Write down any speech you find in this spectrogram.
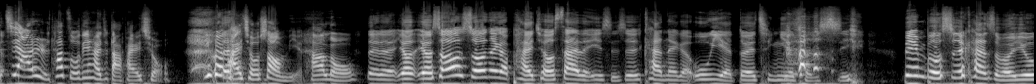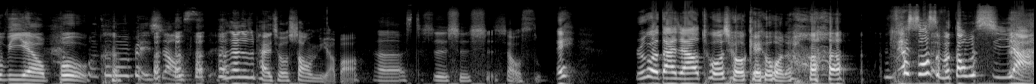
在假日，他昨天还去打排球，因为排球少年。Hello，对对，有有时候说那个排球赛的意思是看那个乌野对青叶城西，并不是看什么 UVL 不，我真的会被笑死。他现在就是排球少女，好不好？呃，是是是，笑死。哎，如果大家要托球给我的话，你在说什么东西呀？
